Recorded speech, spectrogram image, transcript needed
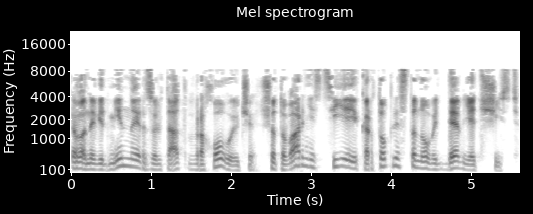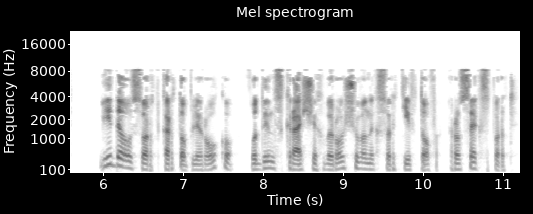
Це невідмінний результат, враховуючи, що товарність цієї картоплі становить 9,6. Відео сорт картоплі року один з кращих вирощуваних сортів ТОВ Росекспорт.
